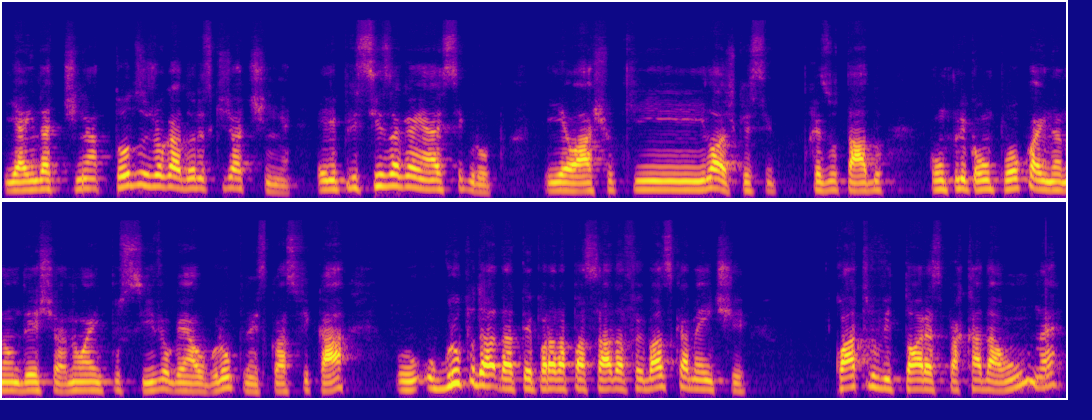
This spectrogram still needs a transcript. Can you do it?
E ainda tinha todos os jogadores que já tinha. Ele precisa ganhar esse grupo. E eu acho que, lógico, esse resultado complicou um pouco, ainda não deixa, não é impossível ganhar o grupo, nem se classificar. O, o grupo da, da temporada passada foi basicamente quatro vitórias para cada um, né?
